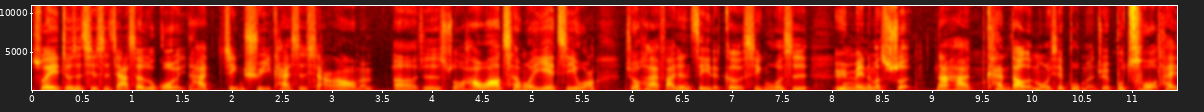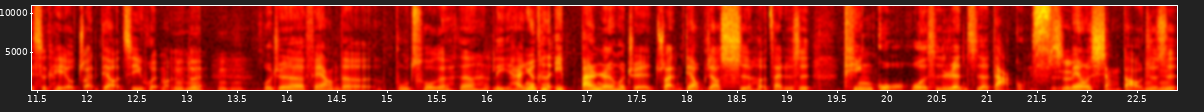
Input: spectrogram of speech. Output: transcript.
所以就是，其实假设如果他进去一开始想要呃，就是说好我要成为业绩王，就后来发现自己的个性或是运没那么顺，那他看到了某一些部门觉得不错，他也是可以有转调的机会嘛，对不对？我觉得非常的不错，跟真的很厉害，因为可能一般人会觉得转调比较适合在就是听过或者是认知的大公司，没有想到就是。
